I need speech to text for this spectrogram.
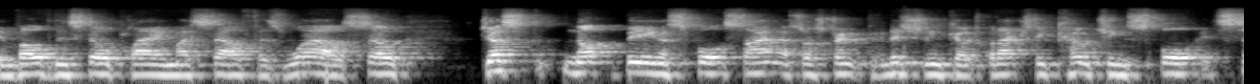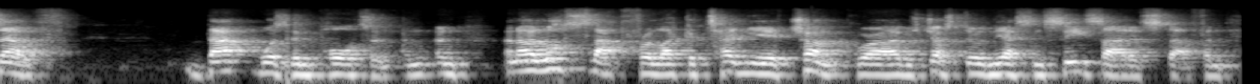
involved in still playing myself as well. So just not being a sports scientist or strength and conditioning coach, but actually coaching sport itself, that was important. And and and I lost that for like a 10 year chunk where I was just doing the S&C side of stuff and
